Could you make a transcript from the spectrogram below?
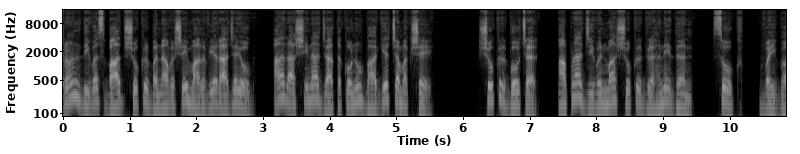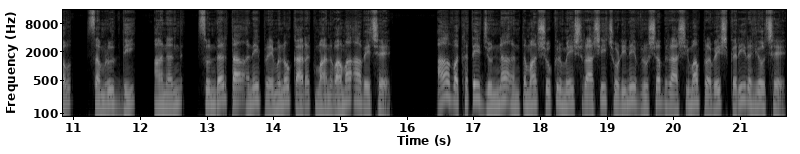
ત્રણ દિવસ બાદ શુક્ર બનાવશે માલવ્ય રાજયોગ. આ રાશિના જાતકોનું ભાગ્ય ચમકશે. શુક્ર ગોચર. આપણા જીવનમાં શુક્ર ગ્રહને ધન, સુખ, વૈભવ, સમૃદ્ધિ, આનંદ, સુંદરતા અને પ્રેમનો કારક માનવામાં આવે છે. આ વખતે જૂનના અંતમાં શુક્ર મેષ રાશિ છોડીને વૃષભ રાશિમાં પ્રવેશ કરી રહ્યો છે.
